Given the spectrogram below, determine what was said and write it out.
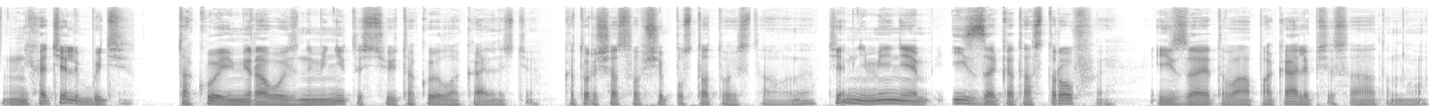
не хотели быть такой мировой знаменитостью и такой локальностью, которая сейчас вообще пустотой стала. Да? Тем не менее, из-за катастрофы, из-за этого апокалипсиса атомного.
